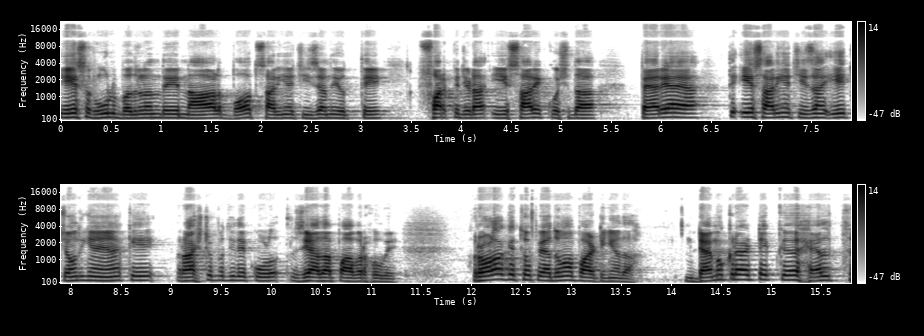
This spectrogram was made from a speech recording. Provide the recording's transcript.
ਇਸ ਰੂਲ ਬਦਲਣ ਦੇ ਨਾਲ ਬਹੁਤ ਸਾਰੀਆਂ ਚੀਜ਼ਾਂ ਦੇ ਉੱਤੇ ਫ਼ਰਕ ਜਿਹੜਾ ਇਹ ਸਾਰੇ ਕੁਝ ਦਾ ਪੈ ਰਿਹਾ ਆ ਤੇ ਇਹ ਸਾਰੀਆਂ ਚੀਜ਼ਾਂ ਇਹ ਚਾਹੁੰਦੀਆਂ ਆ ਕਿ ਰਾਸ਼ਟਰਪਤੀ ਦੇ ਕੋਲ ਜ਼ਿਆਦਾ ਪਾਵਰ ਹੋਵੇ। ਰੌਲਾ ਕਿੱਥੋਂ ਪਿਆ ਦੋਵਾਂ ਪਾਰਟੀਆਂ ਦਾ? ਡੈਮੋਕ੍ਰੈਟਿਕ ਹੈਲਥ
